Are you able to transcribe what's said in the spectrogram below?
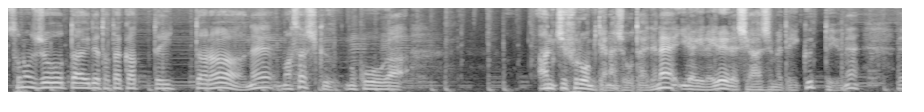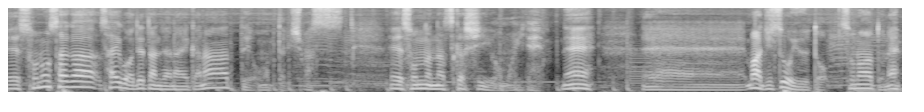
その状態で戦っていったらねまさしく向こうがアンチフローみたいな状態でねイライライライラし始めていくっていうね、えー、その差が最後は出たんじゃないかなって思ったりします、えー、そんな懐かしい思い出ね、えー、まあ実を言うとその後ね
